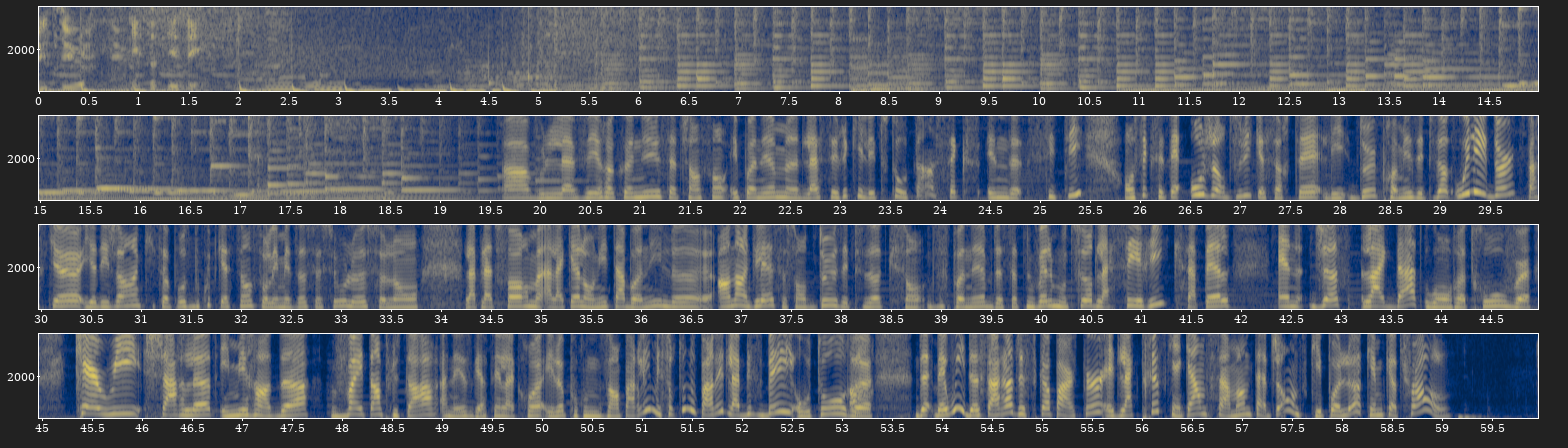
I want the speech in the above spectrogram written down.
Culture et société. Ah, vous l'avez reconnu, cette chanson éponyme de la série qui est tout autant, Sex in the City. On sait que c'était aujourd'hui que sortaient les deux premiers épisodes. Oui, les deux, parce qu'il y a des gens qui se posent beaucoup de questions sur les médias sociaux, là, selon la plateforme à laquelle on est abonné. Là. En anglais, ce sont deux épisodes qui sont disponibles de cette nouvelle mouture de la série qui s'appelle And Just Like That, où on retrouve Carrie, Charlotte et Miranda 20 ans plus tard. Anaïs Gertin-Lacroix est là pour nous en parler, mais surtout nous parler de la bisbille autour Ah. euh, de, ben oui, de Sarah Jessica Parker et de l'actrice qui incarne Samantha Jones, qui est pas là, Kim Cattrall.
